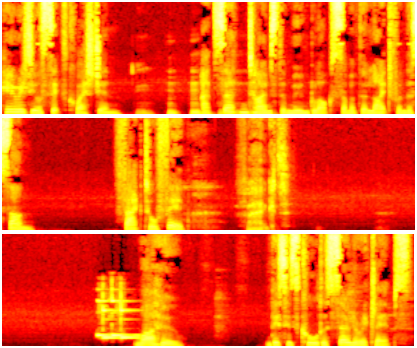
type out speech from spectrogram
Here is your sixth question. Mm-hmm. At certain times the moon blocks some of the light from the sun. Fact or fib? Fact. Wahoo. This is called a solar eclipse.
